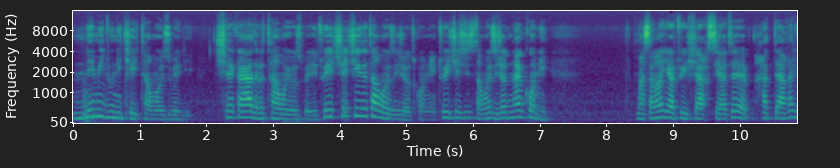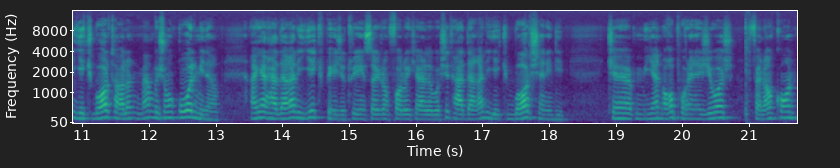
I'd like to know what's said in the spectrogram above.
نمی‌دونی کی تمایز بدی. چقدر تمایز بدی؟ توی چه چیزی تمایز ایجاد کنی؟ توی چه چیزی تمایز ایجاد نکنی؟ مثلا اگر توی شخصیت حداقل یک بار تا الان من به شما قول میدم. اگر حداقل یک page توی اینستاگرام follow کرده باشید حداقل یک بار شنیدید. که میگن آقا پر انرژی باش فلان کن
